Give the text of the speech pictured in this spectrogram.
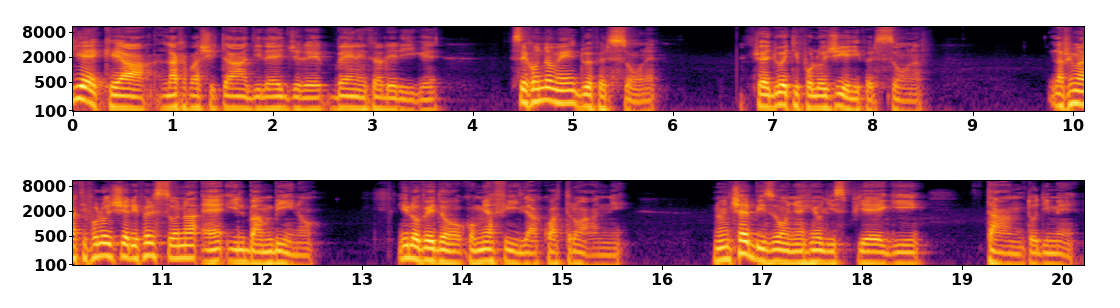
Chi è che ha la capacità di leggere bene tra le righe? Secondo me due persone, cioè due tipologie di persona. La prima tipologia di persona è il bambino. Io lo vedo con mia figlia a 4 anni. Non c'è bisogno che io gli spieghi tanto di me.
